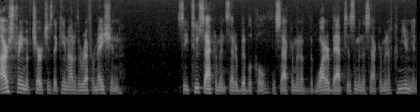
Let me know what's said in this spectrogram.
our stream of churches that came out of the Reformation see two sacraments that are biblical the sacrament of water baptism and the sacrament of communion.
